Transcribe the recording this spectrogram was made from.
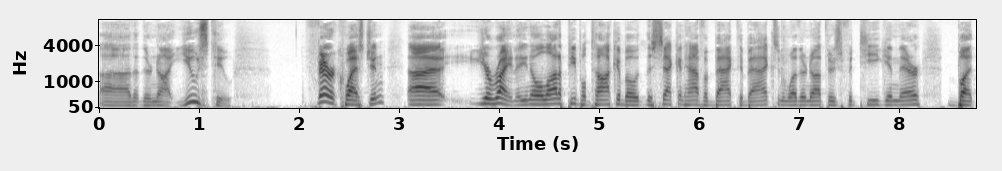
uh, that they're not used to? Fair question. Uh, you're right. You know, a lot of people talk about the second half of back to backs and whether or not there's fatigue in there, but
